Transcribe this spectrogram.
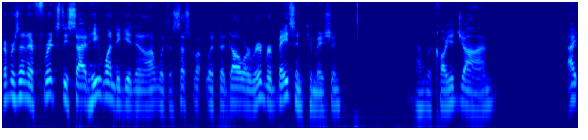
Representative Fritz decided he wanted to get in on it with the Susquehanna, with the Delaware River Basin Commission. I'm gonna call you John. I,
